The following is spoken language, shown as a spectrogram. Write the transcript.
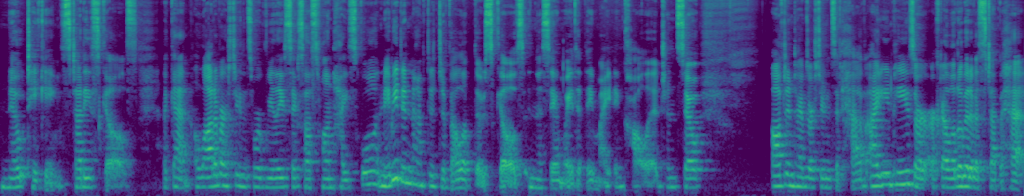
note taking study skills. Again a lot of our students were really successful in high school and maybe didn't have to develop those skills in the same way that they might in college. And so oftentimes our students that have IEPs are, are, a little bit of a step ahead.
